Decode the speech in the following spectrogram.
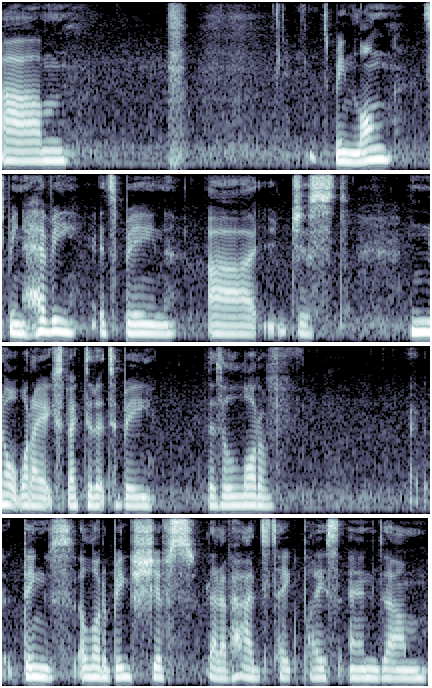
Um, it's been long, it's been heavy, it's been uh, just not what I expected it to be. There's a lot of uh, things, a lot of big shifts that have had to take place, and um,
